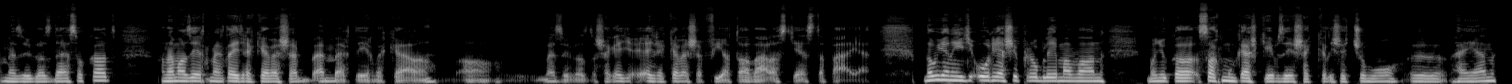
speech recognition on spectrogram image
mezőgazdászokat, hanem azért, mert egyre kevesebb embert érdekel a mezőgazdaság, egy, egyre kevesebb fiatal választja ezt a pályát. Na ugyanígy óriási probléma van mondjuk a szakmunkás képzésekkel is egy csomó ö, helyen,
